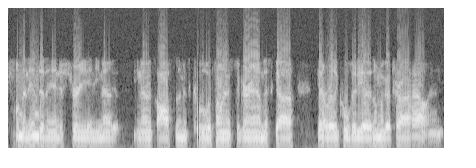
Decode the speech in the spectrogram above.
coming into the industry. And you know, it's, you know, it's awesome, it's cool, it's on Instagram. This guy got really cool videos. I'm gonna go try it out. And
